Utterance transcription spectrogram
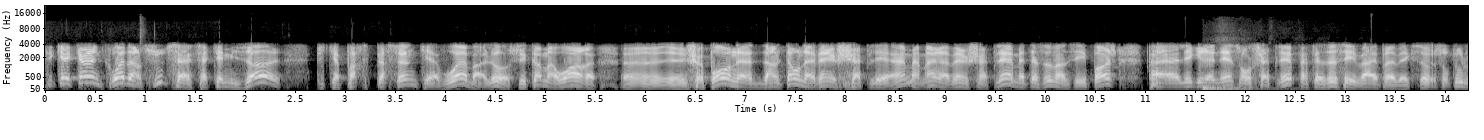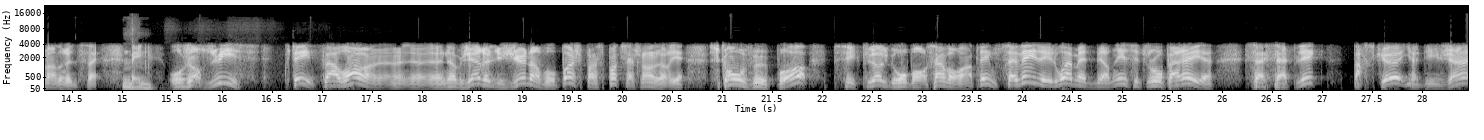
Si quelqu'un a une croix dans dessous de sa, sa camisole, puis qu'il n'y a personne qui la voit, ben là, c'est comme avoir, euh, euh, je sais pas, dans le temps, on avait un chapelet, hein? Ma mère avait un chapelet, elle mettait ça dans ses poches, puis elle égrenait son chapelet, puis elle faisait ses verres avec ça, surtout le vendredi saint. Mhm. Mais aujourd'hui, Écoutez, il peut avoir un, objet religieux dans vos poches, je pense pas que ça change rien. Ce qu'on veut pas, c'est que là, le gros bon sens va rentrer. Vous savez, les lois, Maître Bernier, c'est toujours pareil. Hein. Ça s'applique parce qu'il y a des gens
